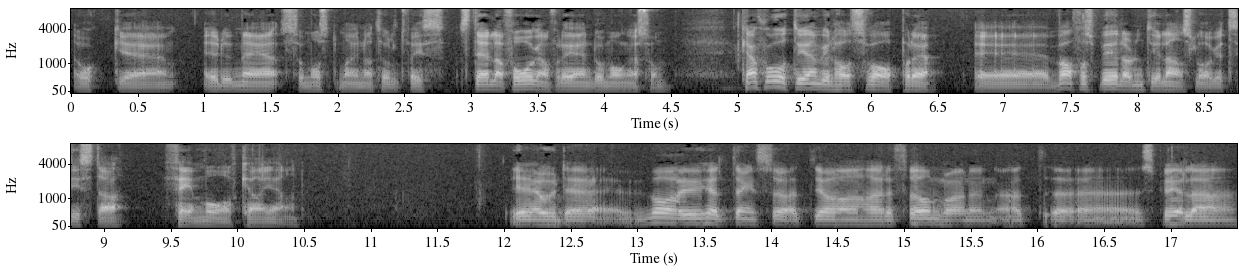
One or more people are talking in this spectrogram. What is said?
Och eh, är du med så måste man ju naturligtvis ställa frågan för det är ändå många som kanske återigen vill ha svar på det. Eh, varför spelar du inte i landslaget sista fem år av karriären? Jo, det var ju helt enkelt så att jag hade förmånen att uh, spela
